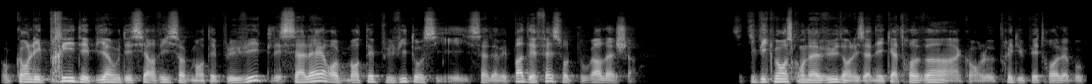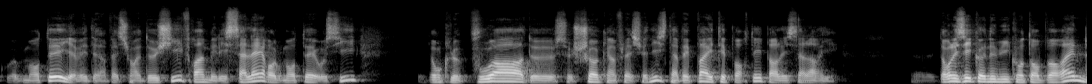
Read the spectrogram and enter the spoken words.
Donc quand les prix des biens ou des services augmentaient plus vite, les salaires augmentaient plus vite aussi. Et ça n'avait pas d'effet sur le pouvoir d'achat. C'est typiquement ce qu'on a vu dans les années 80, hein, quand le prix du pétrole a beaucoup augmenté. Il y avait des inflations à deux chiffres, hein, mais les salaires augmentaient aussi. Et donc le poids de ce choc inflationniste n'avait pas été porté par les salariés. Dans les économies contemporaines,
